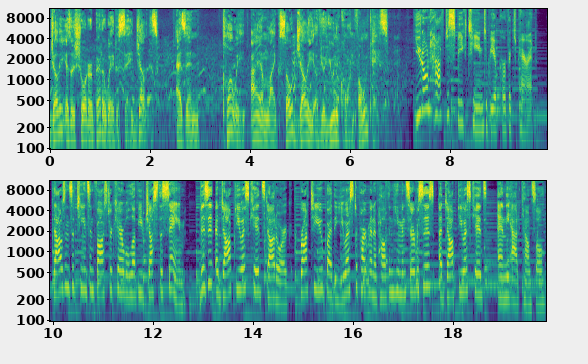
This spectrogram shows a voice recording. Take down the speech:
Jelly is a shorter, better way to say jealous, as in, Chloe, I am like so jelly of your unicorn phone case. You don't have to speak teen to be a perfect parent. Thousands of teens in foster care will love you just the same. Visit adoptuskids.org, brought to you by the U.S. Department of Health and Human Services, Adopt U.S. Kids, and the Ad Council.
